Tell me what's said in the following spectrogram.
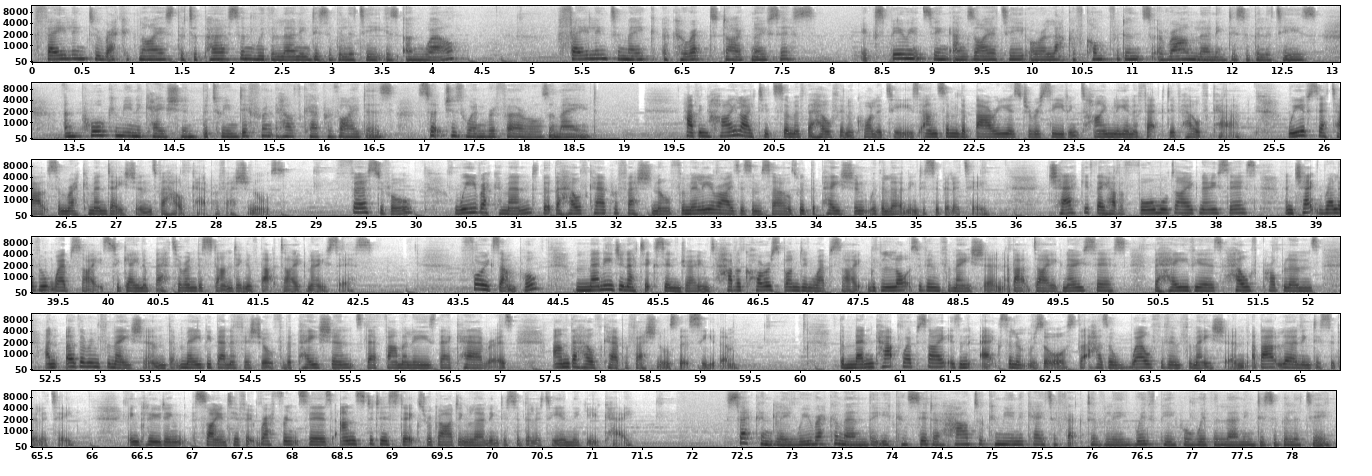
failing to recognise that a person with a learning disability is unwell, failing to make a correct diagnosis, experiencing anxiety or a lack of confidence around learning disabilities, and poor communication between different healthcare providers, such as when referrals are made. Having highlighted some of the health inequalities and some of the barriers to receiving timely and effective healthcare, we have set out some recommendations for healthcare professionals. First of all, we recommend that the healthcare professional familiarises themselves with the patient with a learning disability. Check if they have a formal diagnosis and check relevant websites to gain a better understanding of that diagnosis. For example, many genetic syndromes have a corresponding website with lots of information about diagnosis, behaviours, health problems, and other information that may be beneficial for the patients, their families, their carers, and the healthcare professionals that see them. The MenCap website is an excellent resource that has a wealth of information about learning disability, including scientific references and statistics regarding learning disability in the UK. Secondly, we recommend that you consider how to communicate effectively with people with a learning disability.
